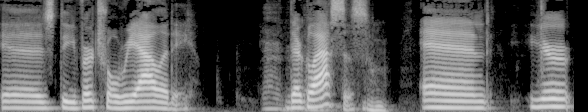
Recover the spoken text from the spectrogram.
is the virtual reality. They're glasses. Mm-hmm. And you're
